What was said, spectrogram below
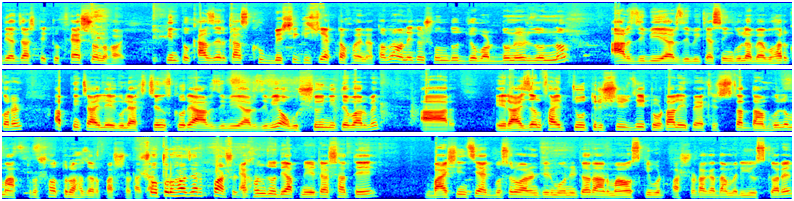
দিয়ে জাস্ট একটু ফ্যাশন হয়। কিন্তু কাজের কাজ খুব বেশি কিছু একটা হয় না। তবে অনেকে সৌন্দর্য বর্ধনের জন্য আর জিবি আর জিবি ক্যাসিংগুলো ব্যবহার করেন। আপনি চাইলে এগুলো এক্সচেঞ্জ করে আর জিবি আর জিবি অবশ্যই নিতে পারবেন। আর এই রাইজন ফাইভ চৌত্রিশ জি টোটাল এই প্যাকেজটার দাম হলো মাত্র সতেরো হাজার পাঁচশো টাকা। সতেরো হাজার পাঁচশো এখন যদি আপনি এটার সাথে বাইশ ইঞ্চি এক বছর ওয়ারেন্টির মনিটর আর মাউস কিবোর্ড পাঁচশো টাকা দামের ইউজ করেন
